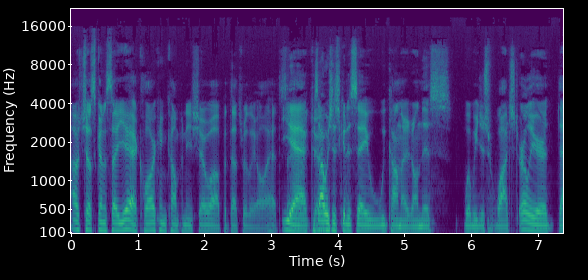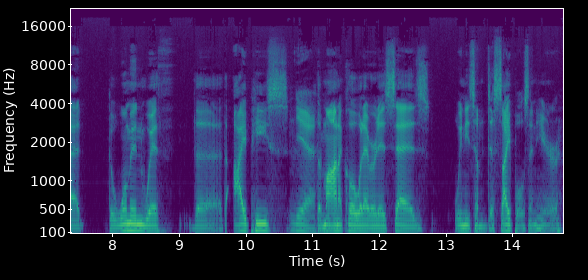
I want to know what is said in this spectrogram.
I was just gonna say, yeah, Clarke and company show up, but that's really all I had to say. Yeah, because I was just gonna say we commented on this when we just watched earlier that the woman with the the eyepiece, Yeah. the monocle, whatever it is, says we need some disciples in here,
